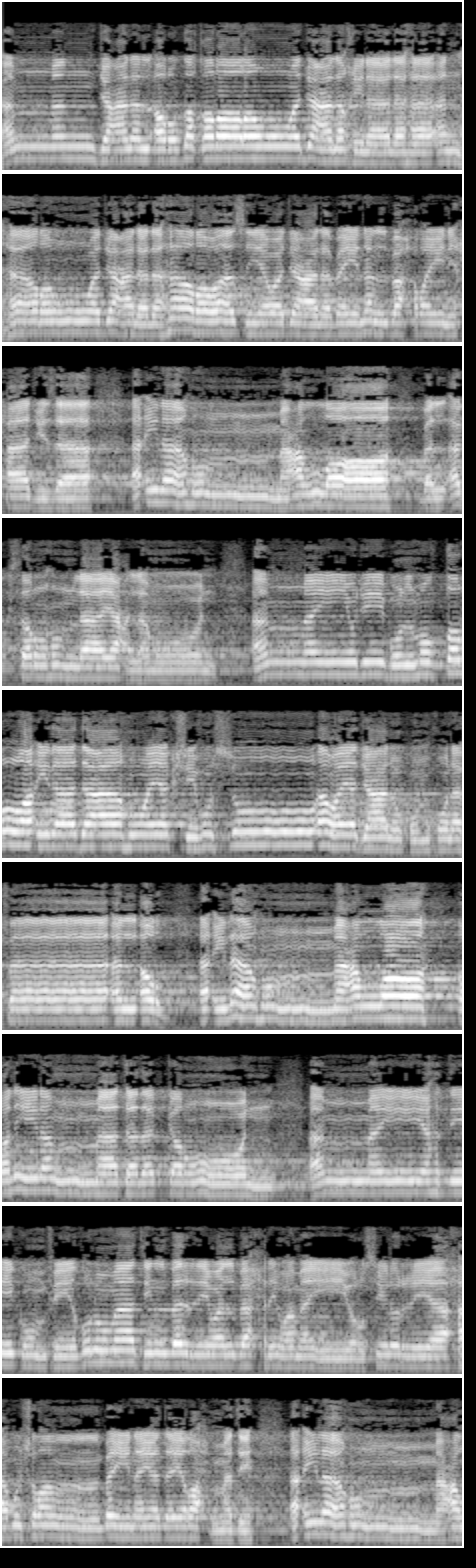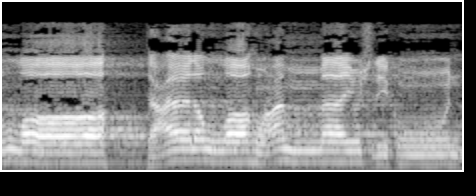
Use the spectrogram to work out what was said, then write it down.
أمن جعل الأرض قرارا وجعل خلالها أنهارا وجعل لها رواسي وجعل بين البحرين حاجزا أإله مع الله بل أكثرهم لا يعلمون أمن يجيب المضطر إذا دعاه ويكشف السوء ويجعلكم خلفاء الأرض أإله مع الله قليلا ما تذكرون أمن يهديكم في ظلمات البر والبحر ومن يرسل الرياح بشرا بين يدي رحمته أإله مع الله تعالى الله عما يشركون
